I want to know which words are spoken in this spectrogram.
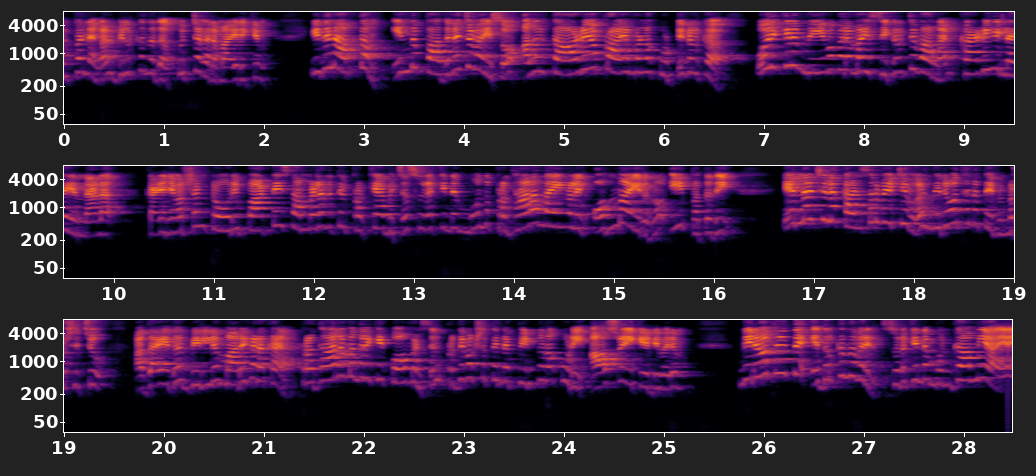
ഉൽപ്പന്നങ്ങൾ വിൽക്കുന്നത് കുറ്റകരമായിരിക്കും. ഇതിനർത്ഥം ഇന്ന് പതിനഞ്ച് വയസ്സോ അതിൽ താഴെയോ പ്രായമുള്ള കുട്ടികൾക്ക് ഒരിക്കലും നിയമപരമായി സിഗരറ്റ് വാങ്ങാൻ കഴിയില്ല എന്നാണ്. കഴിഞ്ഞ വർഷം ടോറി പാർട്ടി സമ്മേളനത്തിൽ പ്രഖ്യാപിച്ച സുനക്കിന്റെ മൂന്ന് പ്രധാന നയങ്ങളിൽ ഒന്നായിരുന്നു ഈ പദ്ധതി. എന്നാൽ ചില കൺസർവേറ്റീവുകൾ നിരോധനത്തെ വിമർശിച്ചു. അതായത് ബില്ല് മറികടക്കാൻ പ്രധാനമന്ത്രിക്ക് കോമൺസിൽ പ്രതിപക്ഷത്തിന്റെ പിന്തുണ കൂടി ആശ്രയിക്കേണ്ടി വരും. നിരോധനത്തെ എതിർക്കുന്നവരിൽ സുനക്കിന്റെ മുൻഗാമിയായ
